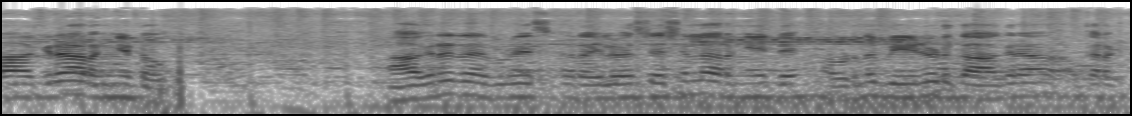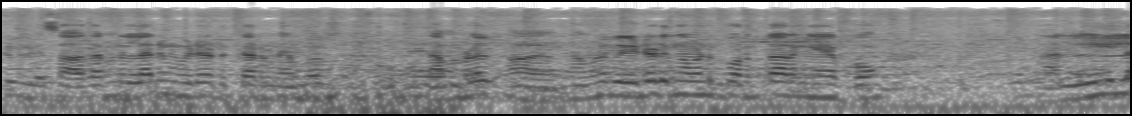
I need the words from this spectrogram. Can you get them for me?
ആഗ്ര ഇറങ്ങിട്ടോ. ആഗ്ര റെയിൽവേ റെയിൽവേ സ്റ്റേഷനിൽ ഇറങ്ങിയിട്ട് അവിടുന്ന് വീഡിയോ എടുക്കുക ആഗ്ര കറക്റ്റ് സാധാരണ എല്ലാവരും വീഡിയോ എടുക്കാറുണ്ട്. നമ്മൾ നമ്മൾ നമ്മൾ വീഡിയോ എടുക്കാൻ വേണ്ടി പുറത്തിറങ്ങിയപ്പോൾ നല്ല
